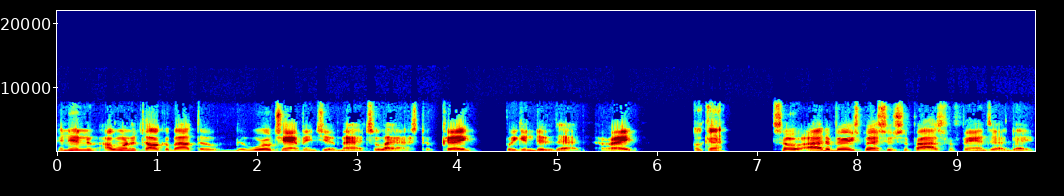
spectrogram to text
and then I want to talk about the the World Championship match last. Okay we can do that. All right. Okay. So I had a very special surprise for fans that day.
